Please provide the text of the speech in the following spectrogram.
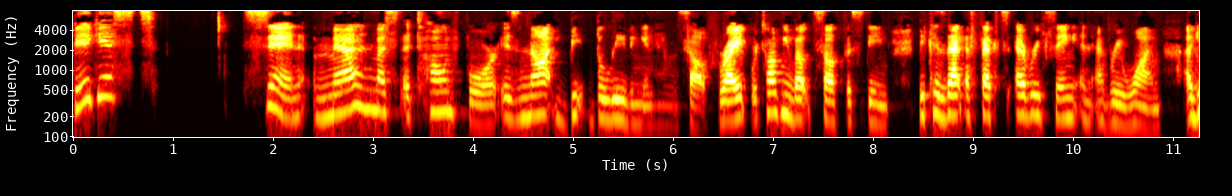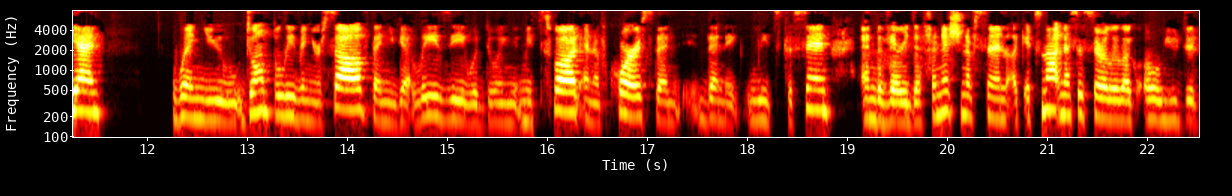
biggest sin man must atone for is not be- believing in himself, right? We're talking about self esteem because that affects everything and everyone. Again, when you don't believe in yourself, then you get lazy with doing mitzvot, and of course, then then it leads to sin. And the very definition of sin, like it's not necessarily like oh you did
